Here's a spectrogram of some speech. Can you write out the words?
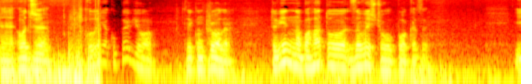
Е, Отже, коли я купив його, цей контролер, то він набагато завищував покази. І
